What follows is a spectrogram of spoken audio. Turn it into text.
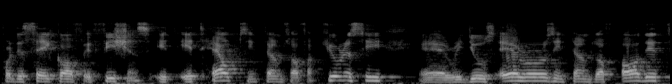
for the sake of efficiency, it, it helps in terms of accuracy, uh, reduce errors in terms of audit,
